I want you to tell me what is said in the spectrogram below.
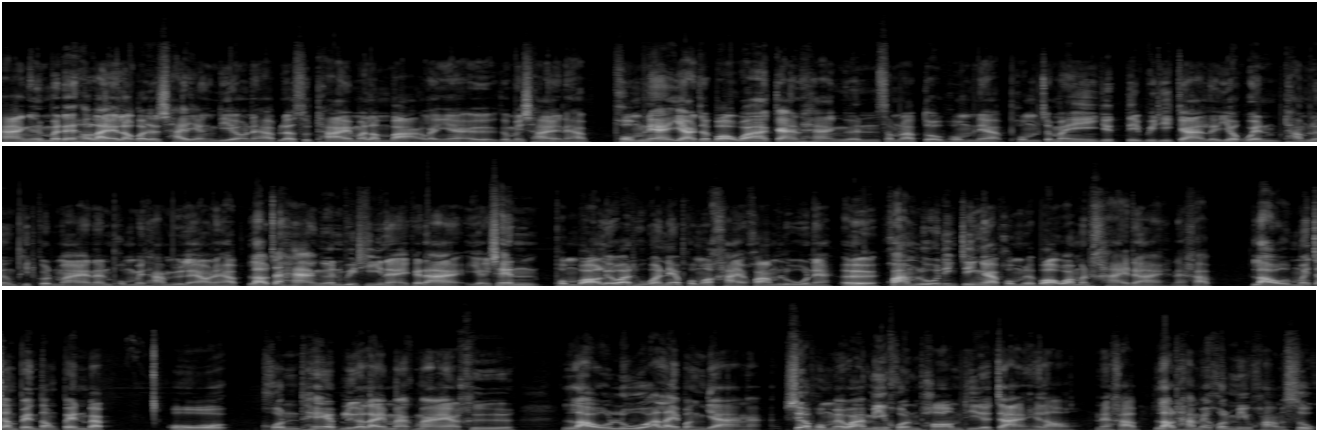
หาเงินมาได้เท่าไหร่เราก็จะใช้อย่างเดียวนะครับ แล้วสุดท้ายมาลำบากอะไรเงี้ยเออก็ไม่ใช่นะครับ ผมเนี่ยอยากจะบอกว่าการหาเงินสำหรับตัวผมเนี่ย ผมจะไม่ยึดติดวิธีการเลยยกเว้นทำเรื่องผิดกฎหมายนั้นผมไม่ทำอยู่แล้วนะครับ เราจะหาเงินวิธีไหนก็ได้ อย่างเช่น ผมบอกเลยว่าทุกวันเนี้ผมก็ขายความรู้นะเออความรู้จริงๆอะผมจะบอกว่ามันขายได้นะครับ เราไม่จำเป็นต้องเป็นแบบโอ้ คนเทพหรืออะไรมากมายอะคือ เรารู้อะไรบางอย่างอะ เชื่อผมไหมว่ามีคนพร้อมที่จะจ่ายให้เรานะครับเราทำให้คนมีความสุข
